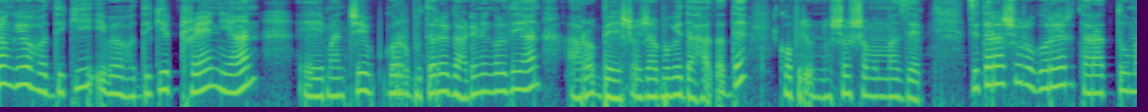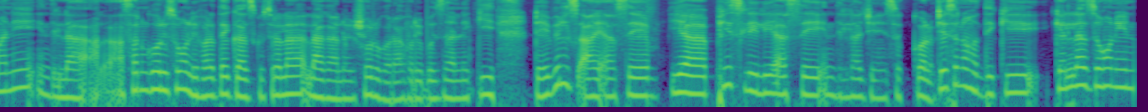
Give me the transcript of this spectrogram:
সঙ্গে হদ্দিকি, এবার হদ্দিকি ট্রেন ইয়ান মানছে ঘরের ভিতরে গার্ডেনিং করে দিয়ান আরও বেশ অজাবগে দেখা তাতে কোভিড উনিশশোর সময় মাঝে। যে তারা শুরু করের তারা তো মানে ইন্দিলা আসান করি সো লিভারতে গাছ গুছরা লাগালো, শুরু করা ফুরি বুঝলাম নাকি টেবিলস আই আছে, ইয়া ফিস লিলি আছে, ইন্দিলা জিনিস সকল। যেসন হদ্দিকি কেল্লা যখন ইন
